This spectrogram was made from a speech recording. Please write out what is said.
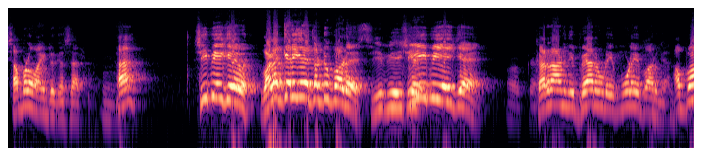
சம்பளம் வாங்கிட்டு இருக்கேன் சார் ஆ? சிபிஐக்கு வழக்கறிஞரை தட்டுப்பாடு. சிபிஐ சிபிஐக்கு கருணாநிதி. பேரனுடைய மூளையை பாருங்க. அப்போ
